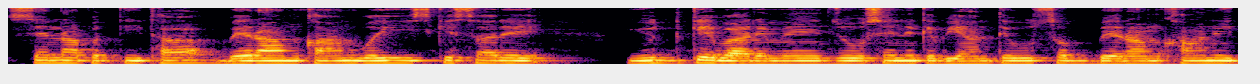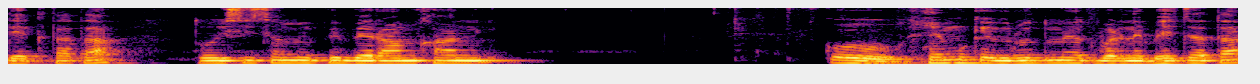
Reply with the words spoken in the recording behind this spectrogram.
सेनापति था बैराम खान, वही इसके सारे युद्ध के बारे में जो सैनिक अभियान थे, वो सब बैराम खान ही देखता था। तो इसी समय पे बैराम खान को हेमू के विरुद्ध में अकबर ने भेजा था।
